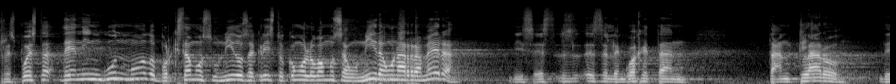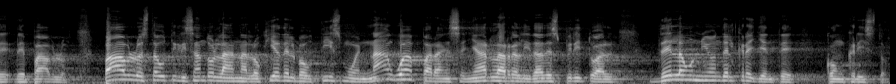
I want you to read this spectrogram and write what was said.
Respuesta, de ningún modo, porque estamos unidos a Cristo. ¿Cómo lo vamos a unir a una ramera? Dice, es, el lenguaje tan, tan claro de, de, Pablo. Pablo está utilizando la analogía del bautismo en agua para enseñar la realidad espiritual de la unión del creyente con Cristo.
